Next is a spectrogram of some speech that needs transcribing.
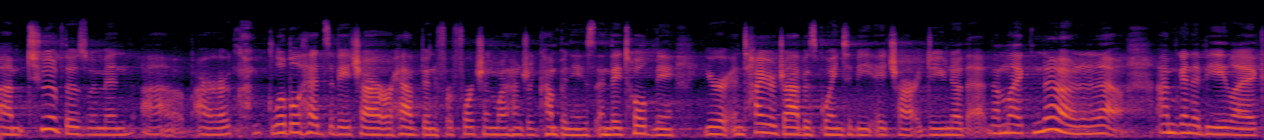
Um, two of those women uh, are global heads of HR or have been for Fortune 100 companies, and they told me, Your entire job is going to be HR. Do you know that? And I'm like, No, no, no. I'm going to be like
